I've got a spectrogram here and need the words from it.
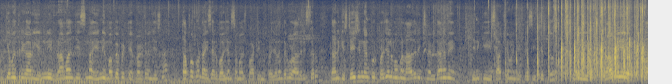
ముఖ్యమంత్రి గారు ఎన్ని డ్రామాలు చేసినా ఎన్ని మభ్యపెట్టే ప్రకటన చేసినా తప్పకుండా ఈసారి బహుజన్ సమాజ్ పార్టీని ప్రజలందరూ కూడా ఆదరిస్తారు. దానికి స్టేషన్ గన్పూర్ ప్రజలు మమ్మల్ని ఆదరించిన విధానమే దీనికి సాక్ష్యం అని చెప్పేసి చెప్తూ మరి రాబోయే ఆ,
